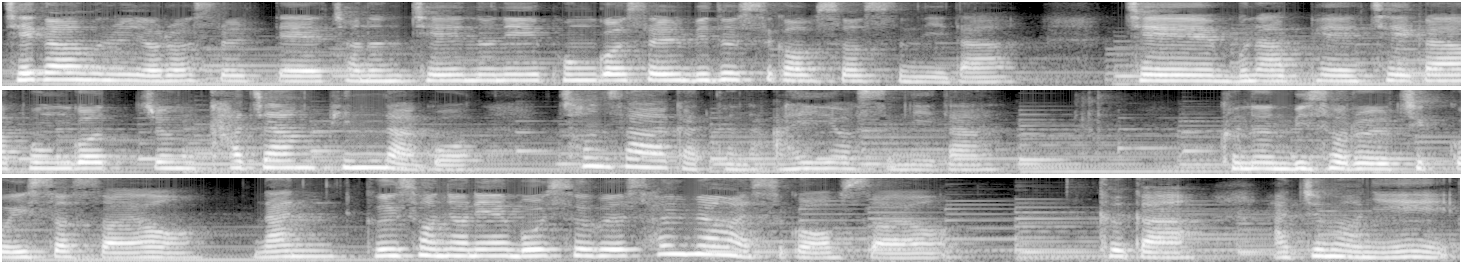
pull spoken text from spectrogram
제가 문을 열었을 때 저는 제 눈이 본 것을 믿을 수가 없었습니다. 제 문 앞에 제가 본 것 중 가장 빛나고 천사 같은 아이였습니다. 그는 미소를 짓고 있었어요. 난 그 소년의 모습을 설명할 수가 없어요. 그가 아주머니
